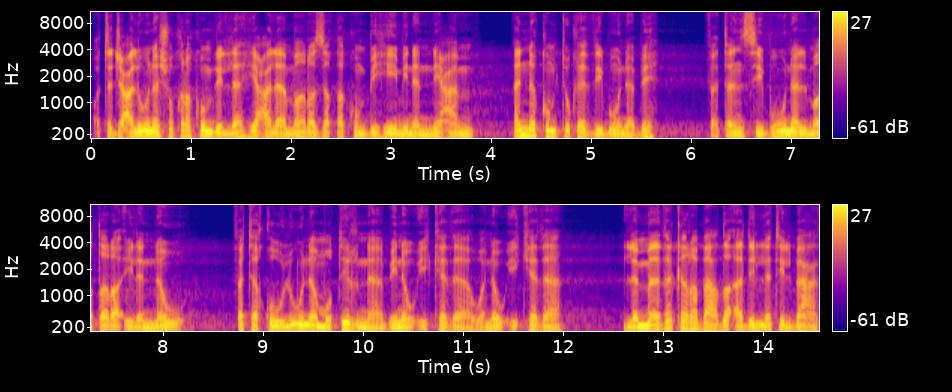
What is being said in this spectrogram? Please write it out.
وتجعلون شكركم لله على ما رزقكم به من النعم أنكم تكذبون به فتنسبون المطر إلى النوء فتقولون مطرنا بنوء كذا ونوء كذا. لما ذكر بعض أدلة البعث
